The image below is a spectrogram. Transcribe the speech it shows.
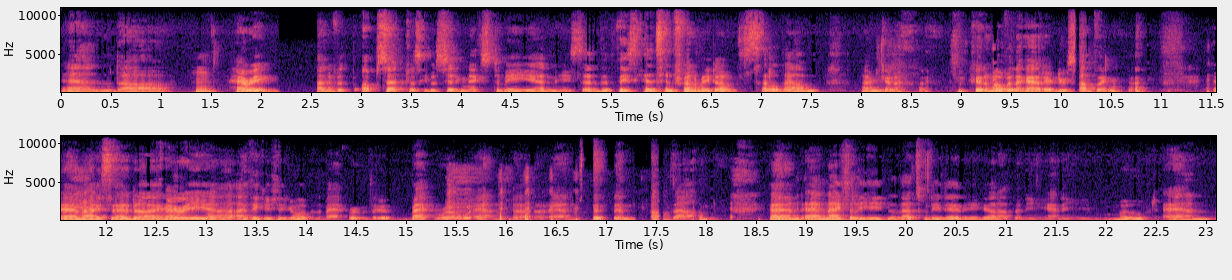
And uh, hmm. Harry kind of upset because he was sitting next to me, and he said, "If these kids in front of me don't settle down, I'm gonna hit them over the head or do something." and I said, uh, Harry, uh, I think you should go up in the back room, the back row, and uh, and and calm down. And and actually, he that's what he did. He got up and he and he moved, and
